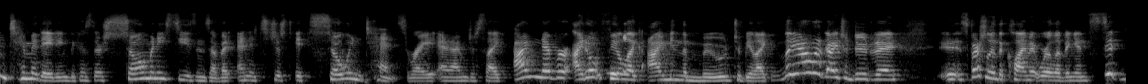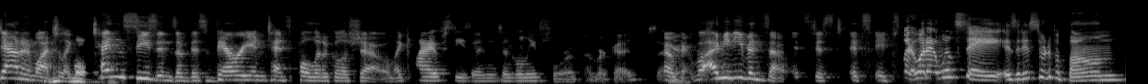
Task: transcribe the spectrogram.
intimidating because there's so many seasons of it and it's just it's so intense right and i'm just like i'm never i don't feel like i'm in the mood to be like you know what i should do today especially the climate we're living in sit down and watch like 10 seasons of this very intense political show like Five seasons, and only four of them are good. So. okay well i mean even so it's just it's it's But what I will say is it is sort of a balm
